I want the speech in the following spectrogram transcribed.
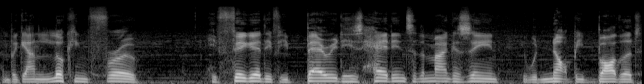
and began looking through. He figured if he buried his head into the magazine, he would not be bothered.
